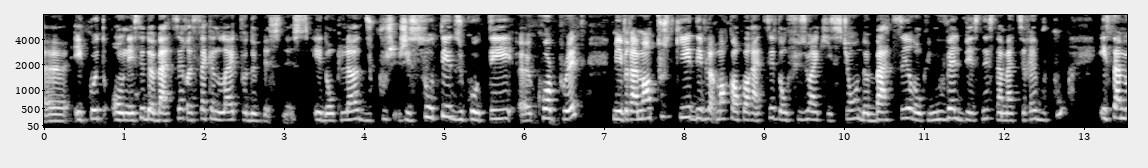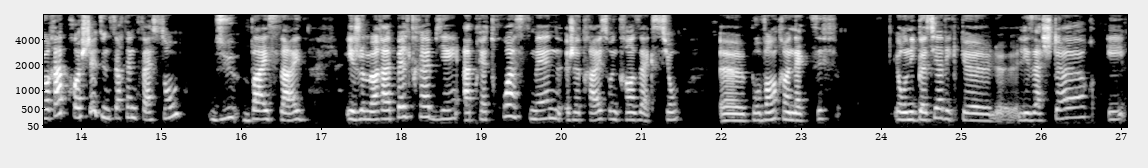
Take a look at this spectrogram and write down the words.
euh, écoute, on essaie de bâtir un second leg for the business. Et donc là, du coup, j'ai sauté du côté euh, corporate, mais vraiment tout ce qui est développement corporatif, donc fusion-acquisition, de bâtir donc une nouvelle business, ça m'attirait beaucoup. Et ça me rapprochait d'une certaine façon du buy side. Et je me rappelle très bien, après trois semaines, je travaille sur une transaction euh, pour vendre un actif. Et on négociait avec euh, le- les acheteurs et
